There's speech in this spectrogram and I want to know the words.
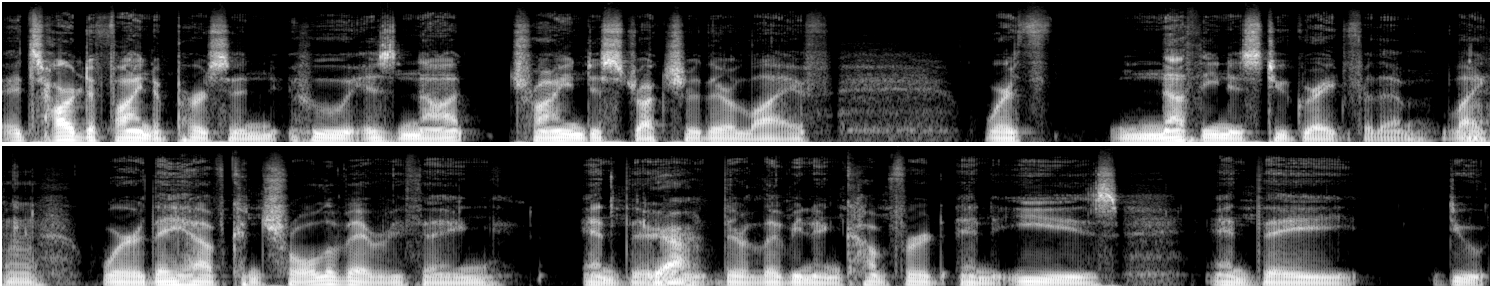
it's hard to find a person who is not trying to structure their life where th- nothing is too great for them, like Mhm. where they have control of everything and they're Yeah. they're living in comfort and ease and they do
